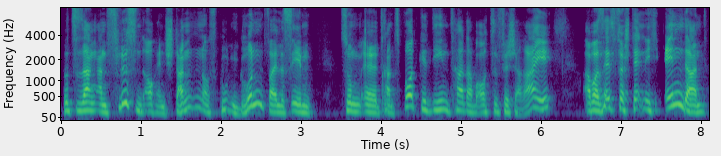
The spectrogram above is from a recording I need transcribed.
sozusagen an Flüssen auch entstanden, aus gutem Grund, weil es eben zum äh, Transport gedient hat, aber auch zur Fischerei. Aber selbstverständlich ändert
